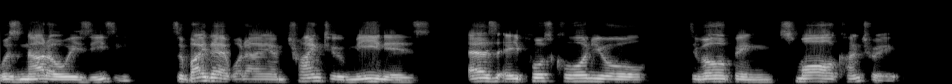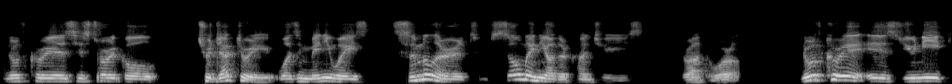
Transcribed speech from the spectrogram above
was not always easy. So, by that, what I am trying to mean is as a post colonial developing small country, North Korea's historical trajectory was in many ways similar to so many other countries throughout the world. North Korea is unique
